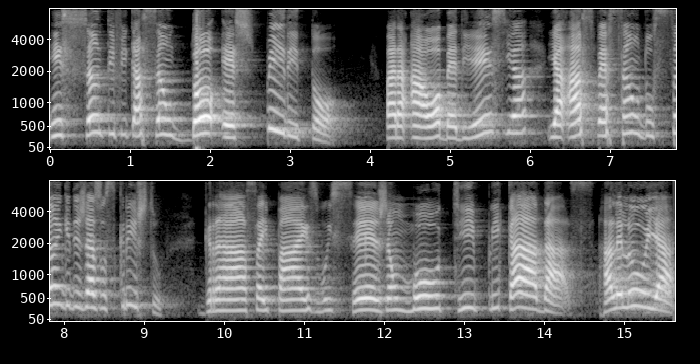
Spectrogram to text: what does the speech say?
em santificação do Espírito, para a obediência e a aspersão do sangue de Jesus Cristo graça e paz vos sejam multiplicadas. Aleluia!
